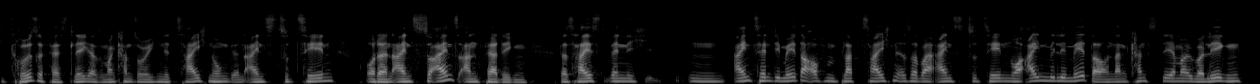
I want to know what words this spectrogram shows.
die Größe festlegt. Also man kann zum Beispiel eine Zeichnung in 1 zu 10 oder in 1 zu 1 anfertigen. Das heißt, wenn ich ein Zentimeter auf dem Blatt zeichne, ist er bei 1 zu 10 nur ein Millimeter. Und dann kannst du dir mal überlegen,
